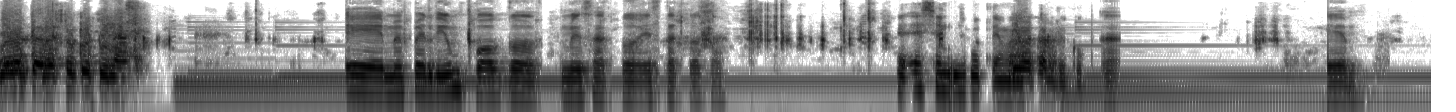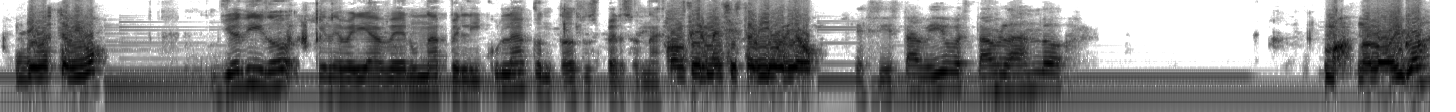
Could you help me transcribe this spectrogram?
Diego Torres, ¿tú qué opinas? Eh, me perdí un poco, me sacó esta cosa. E- Es el mismo tema, Digo, no te preocupes. Eh, ¿Diego está vivo? yo digo que debería haber una película con todos sus personajes. Confirmen si está vivo, Diego. Que sí está vivo, está hablando. No, no lo oigo.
